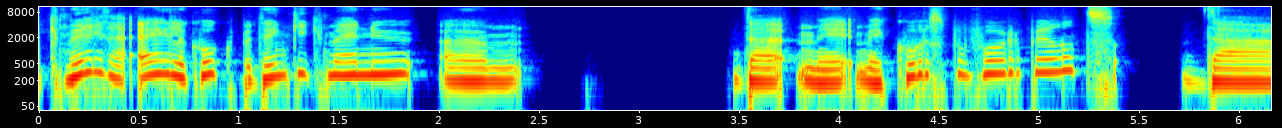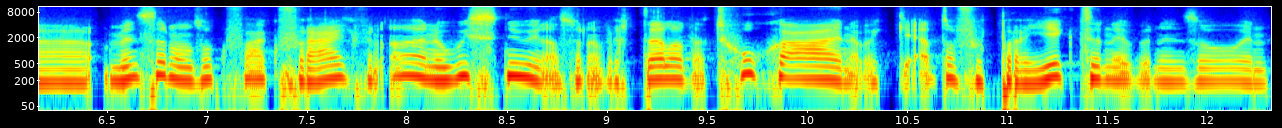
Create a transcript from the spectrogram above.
Ik merk dat eigenlijk ook, bedenk ik mij nu, um, dat met, met koers bijvoorbeeld, dat mensen ons ook vaak vragen van, ah, en hoe is het nu? En als we dan vertellen dat het goed gaat en dat we we projecten hebben en zo. En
